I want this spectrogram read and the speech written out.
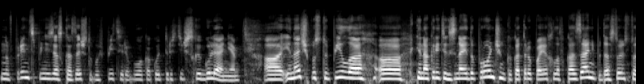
Но, в принципе, нельзя сказать, чтобы в Питере было какое-то туристическое гуляние. А, иначе поступила кинокритик Зинаида Пронченко, которая поехала в Казань по достоинству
